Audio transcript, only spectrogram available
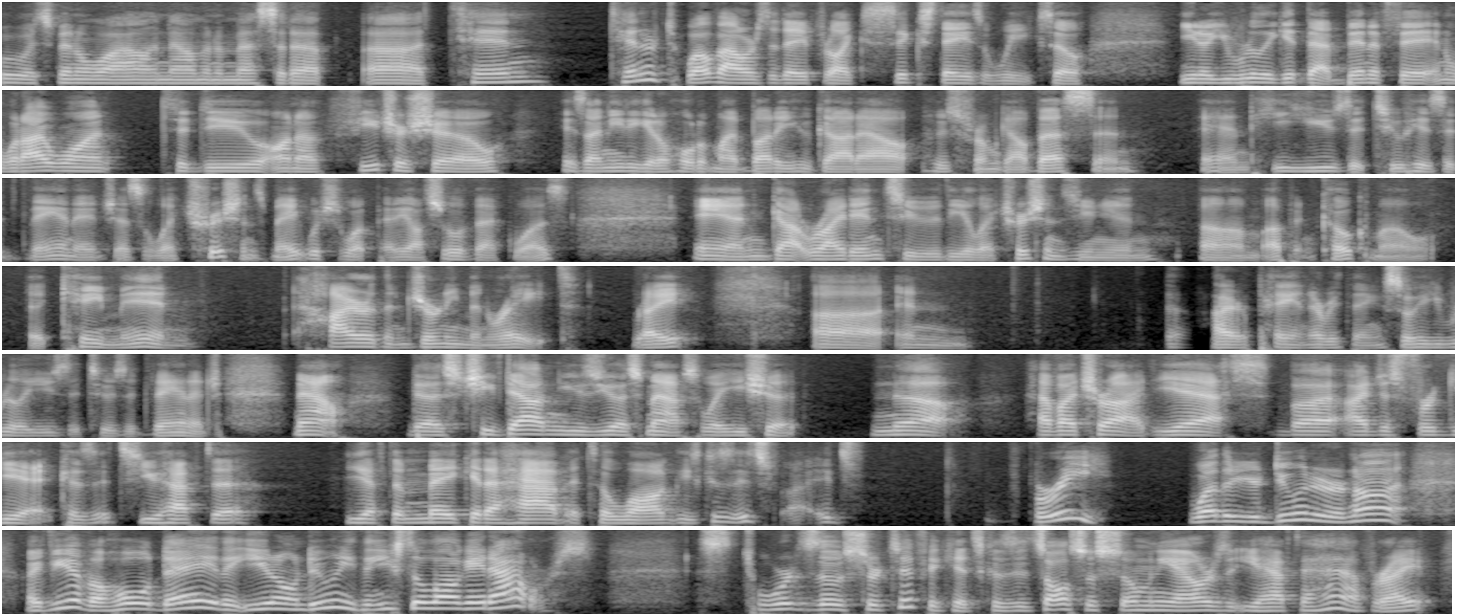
ooh, it's been a while, and now I'm gonna mess it up. Uh, 10, 10 or twelve hours a day for like six days a week. So, you know, you really get that benefit. And what I want to do on a future show is I need to get a hold of my buddy who got out, who's from Galveston, and he used it to his advantage as electrician's mate, which is what Petty Officer Levesque was, and got right into the electricians union um, up in Kokomo. It came in higher than journeyman rate, right? Uh, and higher pay and everything. So he really used it to his advantage. Now, does Chief Dowden use U.S. maps the way he should? No. Have I tried? Yes, but I just forget because it's you have to you have to make it a habit to log these because it's it's free whether you're doing it or not. If you have a whole day that you don't do anything, you still log eight hours towards those certificates because it's also so many hours that you have to have, right?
